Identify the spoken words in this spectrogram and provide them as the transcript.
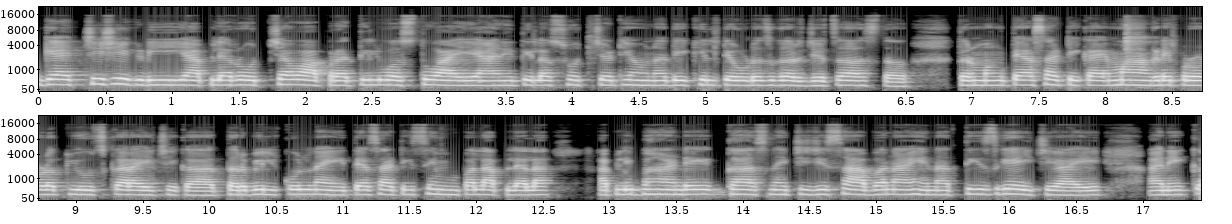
गॅसची शेगडी ही आपल्या रोजच्या वापरातील वस्तू आहे आणि तिला स्वच्छ ठेवणं देखील तेवढंच गरजेचं असतं. तर मग त्यासाठी काय महागडे प्रोडक्ट यूज करायचे का? तर बिलकुल नाही. त्यासाठी सिंपल आपल्याला आपली भांडे घासण्याची जी साबण आहे ना तीच घ्यायची आहे. आणि क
